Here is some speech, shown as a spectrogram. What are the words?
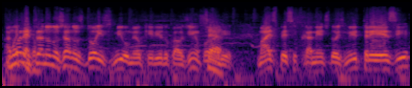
Agora muito legal. entrando nos anos 2000, meu querido Claudinho, por Certo. ali. Mais especificamente 2013,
